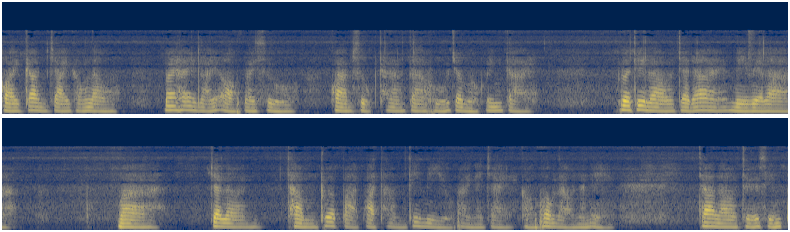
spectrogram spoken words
คอยกั้นใจของเรา ไม่ให้ไหลออกไปสู่ ความสุขทางตาหูจมูกลิ้นกาย เพื่อที่เราจะได้มีเวลามาเจริญทำเพื่อปราบอาธรรมที่มีอยู่ภายในใจของพวกเรานั่นเอง ถ้าเราถือศีลแป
